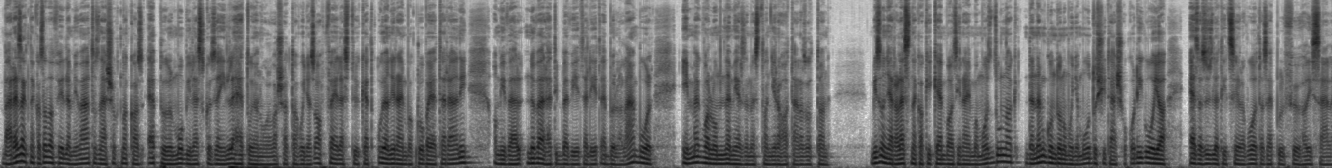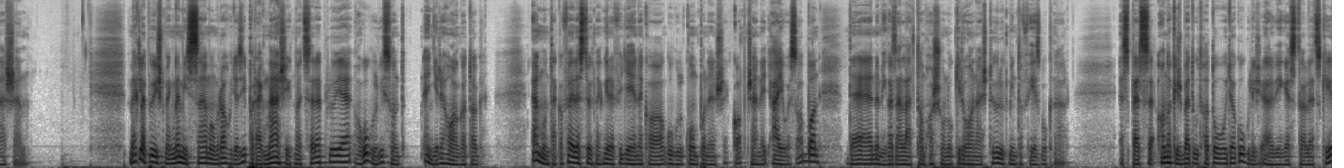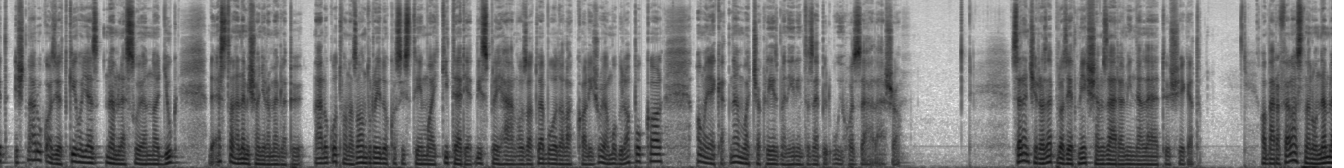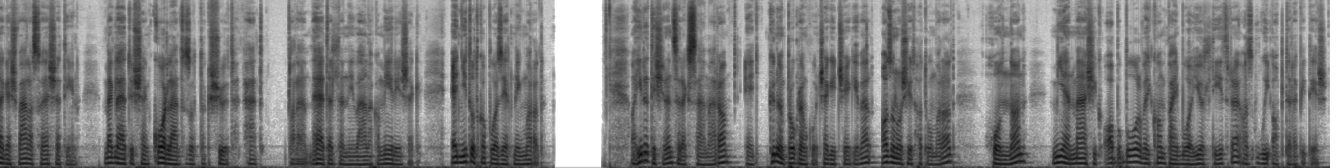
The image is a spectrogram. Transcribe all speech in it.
Bár ezeknek az adatvédelmi változásoknak az Apple mobil eszközein lehet olyan olvasata, hogy az appfejlesztőket olyan irányba próbálja terelni, amivel növelheti bevételét ebből a lából, én megvallom nem érzem ezt annyira határozottan. Bizonyára lesznek, akik ebbe az irányba mozdulnak, de nem gondolom, hogy a módosítások origója ez az üzleti cél volt az Apple főhadiszállásán. Meglepő is meg nem is számomra, hogy az iparág másik nagy szereplője, a Google viszont ennyire hallgatag. Elmondták a fejlesztőknek, mire figyeljenek a Google komponensek kapcsán egy iOS abban, de nem igazán láttam hasonló kirohanást tőlük, mint a Facebooknál. Ez persze annak is betudható, hogy a Google is elvégezte a leckét, és náluk az jött ki, hogy ez nem lesz olyan nagyjuk, de ez talán nem is annyira meglepő. Náluk ott van az Android ökoszisztéma, egy kiterjedt display hálózat weboldalakkal és olyan mobilapokkal, amelyeket nem vagy csak részben érint az Apple új hozzáállása. Szerencsére az Apple azért mégsem zár el minden lehetőséget. Habár a felhasználó nemleges válasza esetén meglehetősen korlátozottak, sőt, hát talán lehetetlenné válnak a mérések, egy nyitott kapu azért még marad. A hirdetési rendszerek számára egy külön programkód segítségével azonosítható marad, honnan, milyen másik appból vagy kampányból jött létre az új app telepítés.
